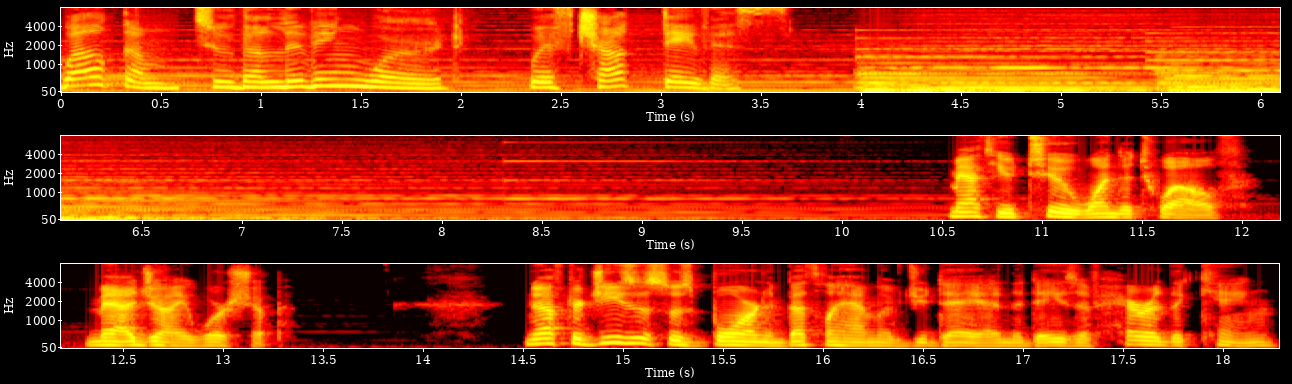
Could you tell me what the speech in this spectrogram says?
Welcome to the Living Word with Chuck Davis. Matthew 2 1 to 12 Magi Worship. Now, after Jesus was born in Bethlehem of Judea in the days of Herod the king,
